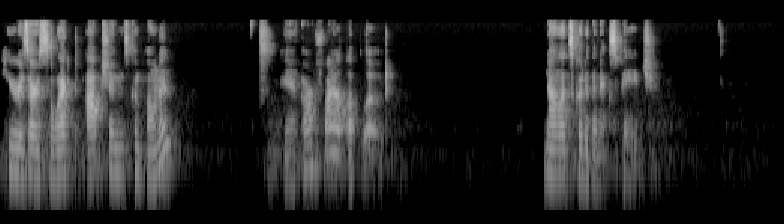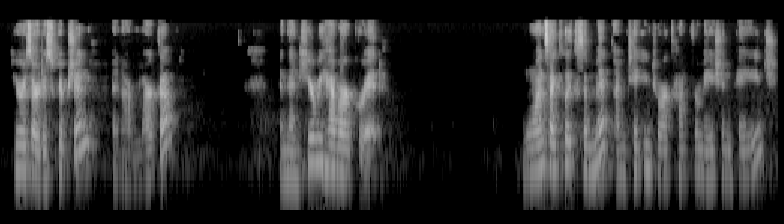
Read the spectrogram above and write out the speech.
Here is our select options component and our file upload. Now let's go to the next page. Here is our description and our markup. And then here we have our grid. Once I click submit, I'm taken to our confirmation page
